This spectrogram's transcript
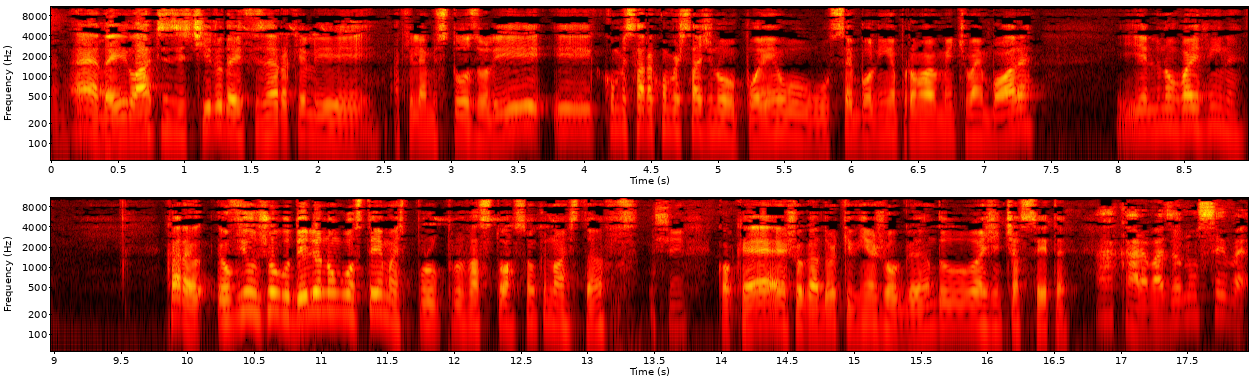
não É, daí lá desistiram, daí fizeram aquele, aquele amistoso ali e começaram a conversar de novo. Porém o, o Cebolinha provavelmente vai embora e ele não vai vir, né? Cara, eu vi um jogo dele e eu não gostei, mas por, por a situação que nós estamos. Sim. Qualquer jogador que vinha jogando, a gente aceita. Ah, cara, mas eu não sei, velho.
